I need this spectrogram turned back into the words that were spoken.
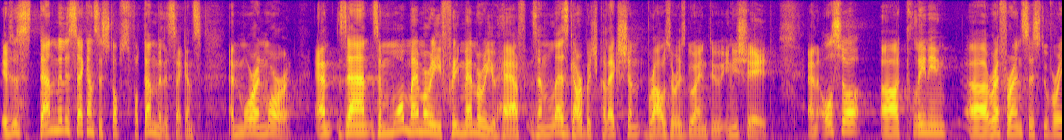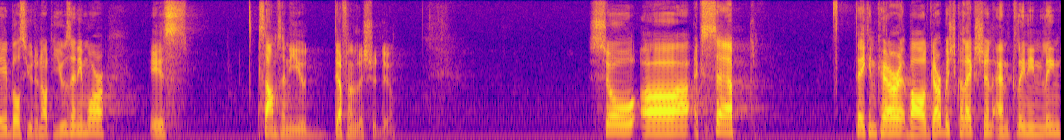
If this is 10 milliseconds, it stops for 10 milliseconds, and more and more. And then the more memory, free memory you have, then less garbage collection browser is going to initiate. And also, uh, cleaning uh, references to variables you do not use anymore is something you definitely should do. So uh, except taking care about garbage collection and cleaning link,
